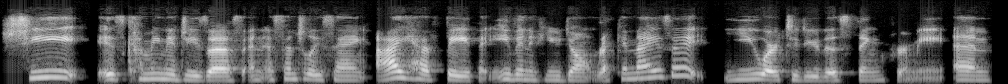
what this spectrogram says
she is coming to Jesus and essentially saying, I have faith that even if you don't recognize it, you are to do this thing for me. And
